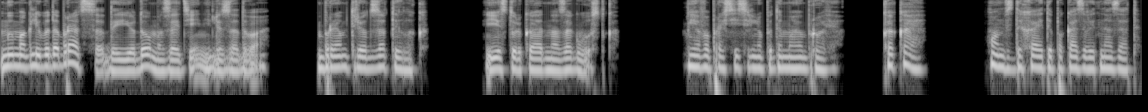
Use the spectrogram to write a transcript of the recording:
Мы могли бы добраться до ее дома за день или за два. Брэм трёт затылок. Есть только одна загвоздка. Я вопросительно поднимаю брови. «Какая?» Он вздыхает и показывает назад.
